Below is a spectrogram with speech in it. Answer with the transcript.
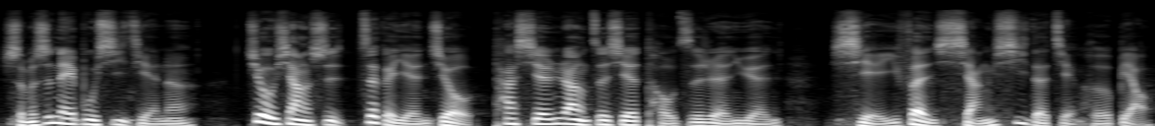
什么是内部细节呢？就像是这个研究，他先让这些投资人员写一份详细的检核表。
